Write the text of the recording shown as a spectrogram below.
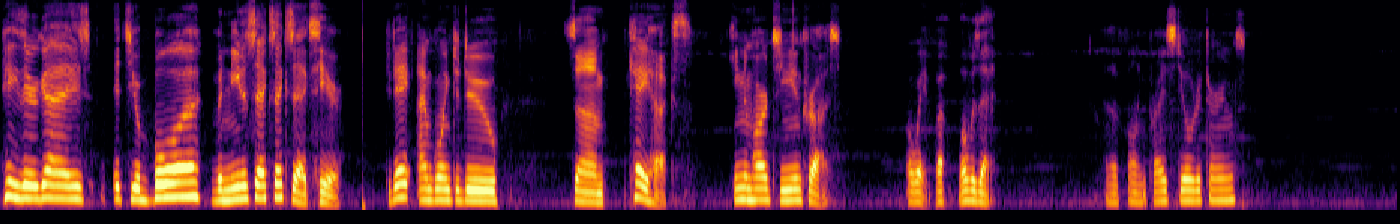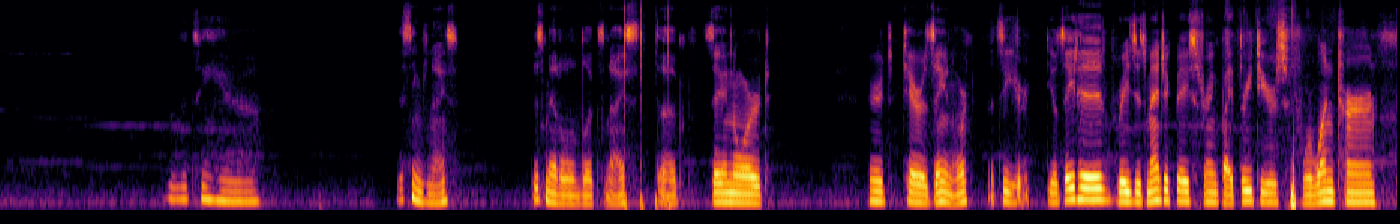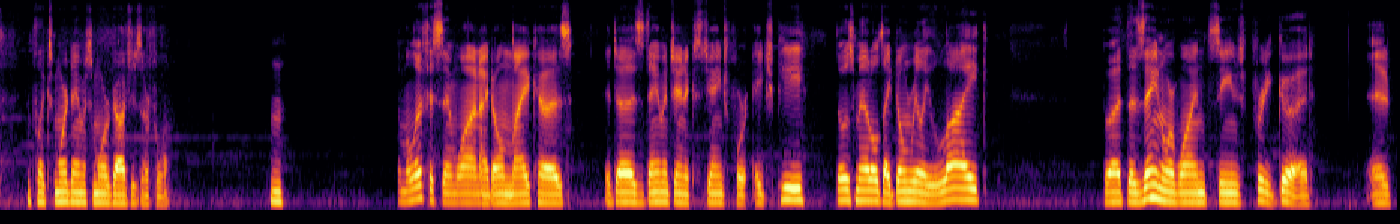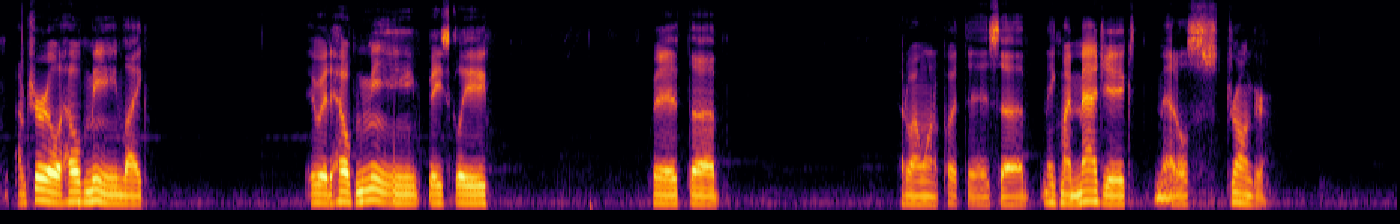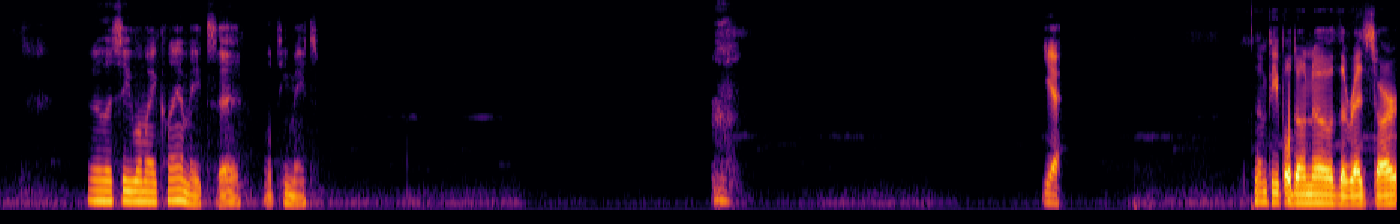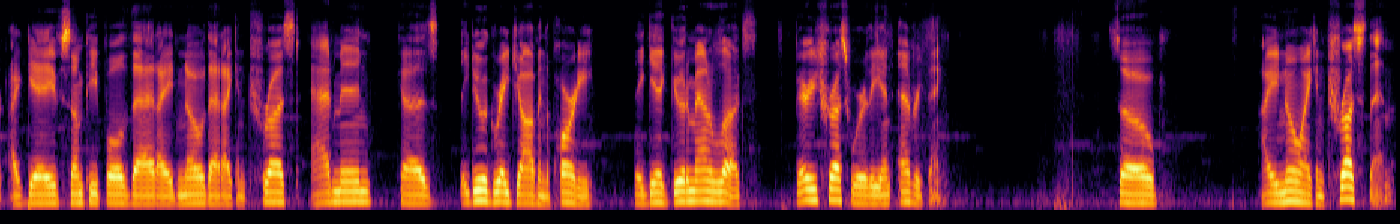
Hey there, guys. It's your boy Vanitas XXX here. Today I'm going to do some K-Hux. Kingdom Hearts Union Cross. Oh wait, what what was that? Uh, falling price steel returns. Let's see here. This seems nice. This medal looks nice. The Xehanort Here's Terra Xehanort. Let's see here. Deals 8 hit, raises magic base strength by 3 tiers for 1 turn, inflicts more damage more gauges are full. Hmm. The Maleficent one I don't like because it does damage in exchange for HP. Those medals I don't really like. But the Xehanort one seems pretty good. It, I'm sure it'll help me, like, it would help me basically with uh, how do I want to put this? Uh, make my magic medal stronger. Uh, let's see what my clanmates said. Well, teammates. yeah. Some people don't know the red star. I gave some people that I know that I can trust admin because they do a great job in the party. They get a good amount of lux. Very trustworthy and everything. So, I know I can trust them.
